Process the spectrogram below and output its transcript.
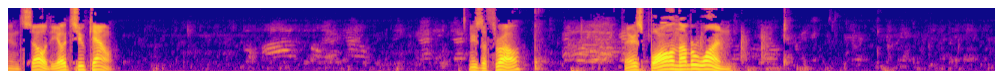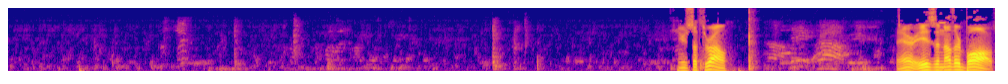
And so the 0 2 count. Here's a throw. There's ball number one. Here's the throw. There is another ball.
